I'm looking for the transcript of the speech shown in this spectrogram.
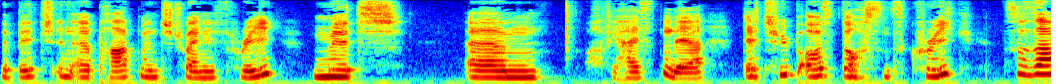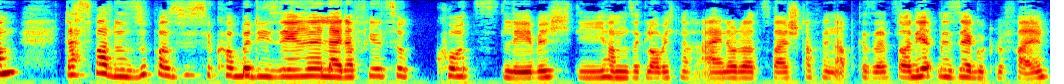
The Bitch in Apartment 23 mit, ähm, oh, wie heißt denn der? Der Typ aus Dawson's Creek zusammen. Das war eine super süße Comedy-Serie, leider viel zu kurzlebig. Die haben sie, glaube ich, nach ein oder zwei Staffeln abgesetzt, aber die hat mir sehr gut gefallen.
